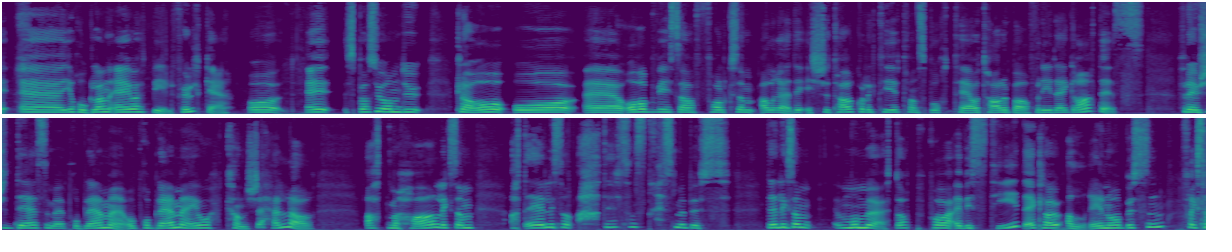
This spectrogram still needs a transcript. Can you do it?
eh, Rogaland er jo et bilfylke. Og jeg spørs jo om du klarer å eh, overbevise folk som allerede ikke tar kollektivtransport, til å ta det bare fordi det er gratis. For det er jo ikke det som er problemet. Og problemet er jo kanskje heller at vi har liksom At det er litt sånn, ah, det er litt sånn stress med buss. Det er liksom Må møte opp på en viss tid. Jeg klarer jo aldri å nå bussen, f.eks.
